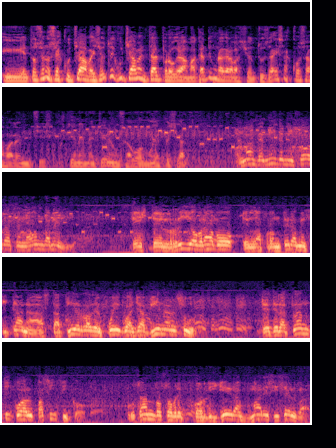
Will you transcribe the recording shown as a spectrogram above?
Y entonces no se escuchaba, y yo te escuchaba en tal programa, acá tengo una grabación tuya, esas cosas valen muchísimo, tienen, tienen un sabor muy especial. Con más de mil emisoras en la onda media. Desde el río Bravo en la frontera mexicana hasta Tierra del Fuego allá bien al sur, desde el Atlántico al Pacífico, cruzando sobre cordilleras, mares y selvas,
